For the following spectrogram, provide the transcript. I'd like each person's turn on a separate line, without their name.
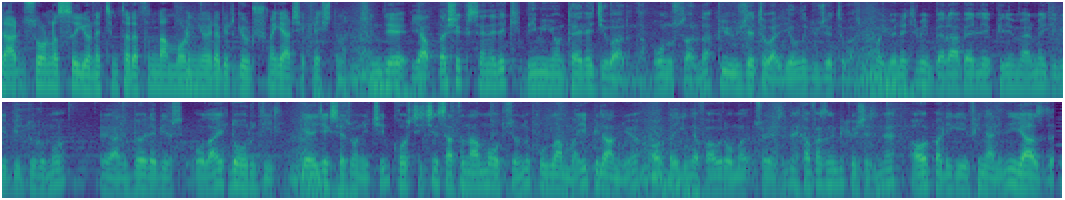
Derbi sonrası yönetim tarafından Mourinho ile bir görüşme gerçekleşti mi?
Şimdi yaklaşık senelik 1 milyon TL civarında bonuslarla bir ücreti var, yıllık ücreti var. Ama yönetimin beraberliğe prim verme gibi bir durumu yani böyle bir olay doğru değil. Gelecek sezon için Kost için satın alma opsiyonunu kullanmayı planlıyor. Avrupa Ligi'nde favori olma süresinde kafasının bir köşesinde Avrupa Ligi finalini yazdı.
